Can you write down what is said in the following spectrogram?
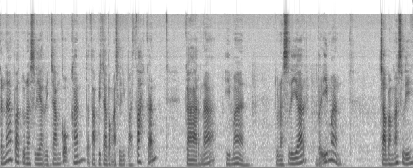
Kenapa tunas liar dicangkokkan, tetapi cabang asli dipatahkan? Karena iman. Tunas liar beriman, cabang asli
